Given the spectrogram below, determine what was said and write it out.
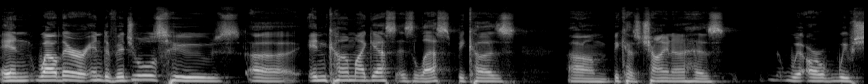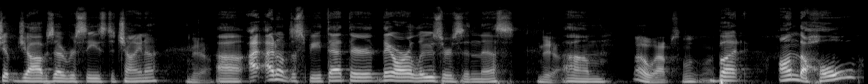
and while there are individuals whose uh, income, I guess, is less because um, because China has we, or we've shipped jobs overseas to China. Yeah. Uh, I, I don't dispute that. There there are losers in this, yeah. um, oh, absolutely. but on the whole,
